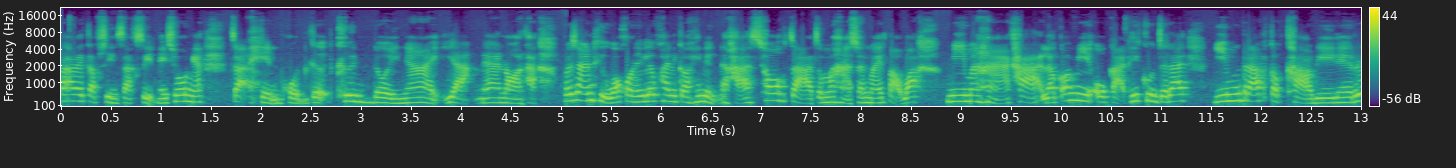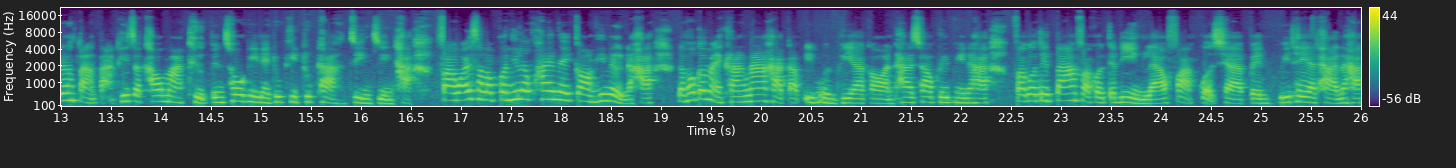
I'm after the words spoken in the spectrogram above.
รอะไรกับสิ่งศักดิ์สิทธิ์ในช่วงนี้จะเห็นผลเกิดขึ้นโดยง่ายอย่างแน่นอนค่ะ เพราะฉะนั้นถือว่าคนที่เลือกไพ่ในกองที่หนึ่งนะคะ โชคจ๋าจะมาหาฉันไหมตอบว่ามีมาหาค่ะ แล้วก็มีโอกาสที่คุณจะได้ยิ้มรับกับข่าวดีในเรื่องต่างๆ ที่จะเข้ามาถือเป็นโชคดีในทุกทิศทุกทางจริง ๆ ค่ะ ฝากไว้สำหรับคนที่เลือกไพ่ในกองที่หนึ่งนะคะ แล้วพบกันใหม่ครั้งหน้าค่ะกับอิ่มอุ่นพยากรณ์ถ้าชอบคลิปนี้นะคะ ฝากกดติดตามฝากกดกระดิ่ง แล้วฝากกดแชร์เป็นวิทยาทานนะคะ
